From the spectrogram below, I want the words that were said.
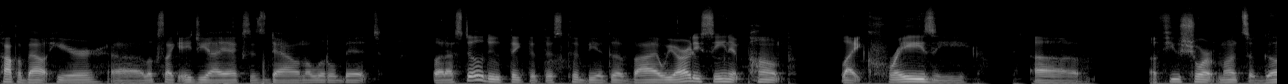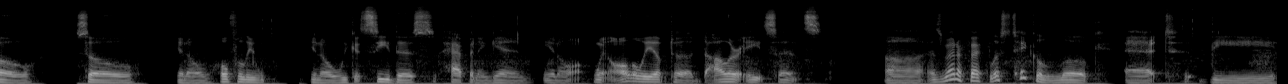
talk about here. Uh looks like agix is down a little bit but i still do think that this could be a good buy. We already seen it pump like crazy uh a few short months ago so, you know, hopefully, you know, we could see this happen again. You know, went all the way up to a dollar eight cents. Uh, as a matter of fact, let's take a look at the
